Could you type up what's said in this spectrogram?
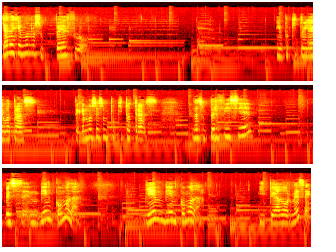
ya dejemos lo superfluo. Y un poquito el atrás. Dejemos eso un poquito atrás. la superficie es eh, bien cómoda, bien, bien cómoda y te adormece.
